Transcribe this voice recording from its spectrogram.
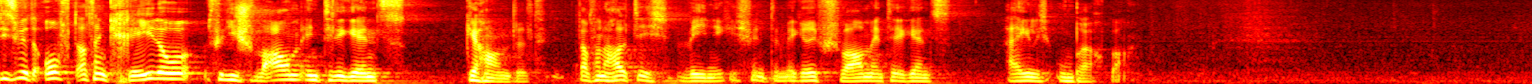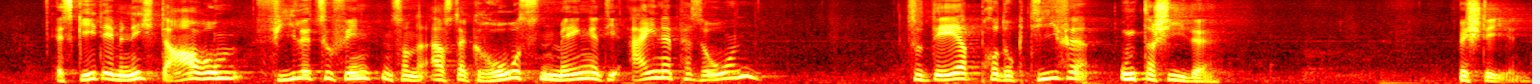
Dies wird oft als ein Credo für die Schwarmintelligenz gehandelt. Davon halte ich wenig. Ich finde den Begriff Schwarmintelligenz eigentlich unbrauchbar. Es geht eben nicht darum, viele zu finden, sondern aus der großen Menge die eine Person, zu der produktive Unterschiede bestehen.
